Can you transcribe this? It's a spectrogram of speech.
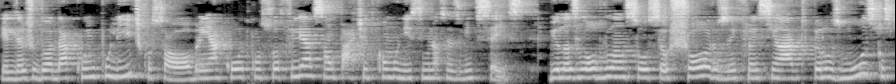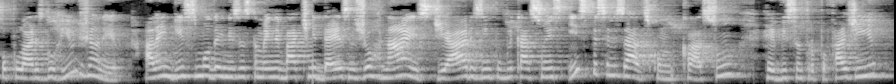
Ele ajudou a dar cunho político à sua obra em acordo com sua filiação ao Partido Comunista em 1926. Vilas Lobo lançou seus choros influenciado pelos músicos populares do Rio de Janeiro. Além disso, os modernistas também debatiam ideias nos jornais, diários e em publicações especializadas, como Classe 1, Revista Antropofagia.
